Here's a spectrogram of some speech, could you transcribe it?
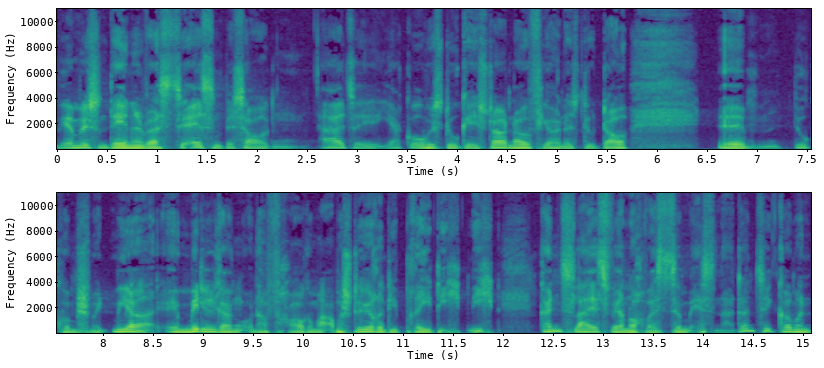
wir müssen denen was zu essen besorgen. Also Jakobus, du gehst da auf, Johannes, du da. Äh, du kommst mit mir im Mittelgang und frage mal, aber störe die Predigt nicht. Ganz leise, wer noch was zum Essen hat. Und sie kommen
